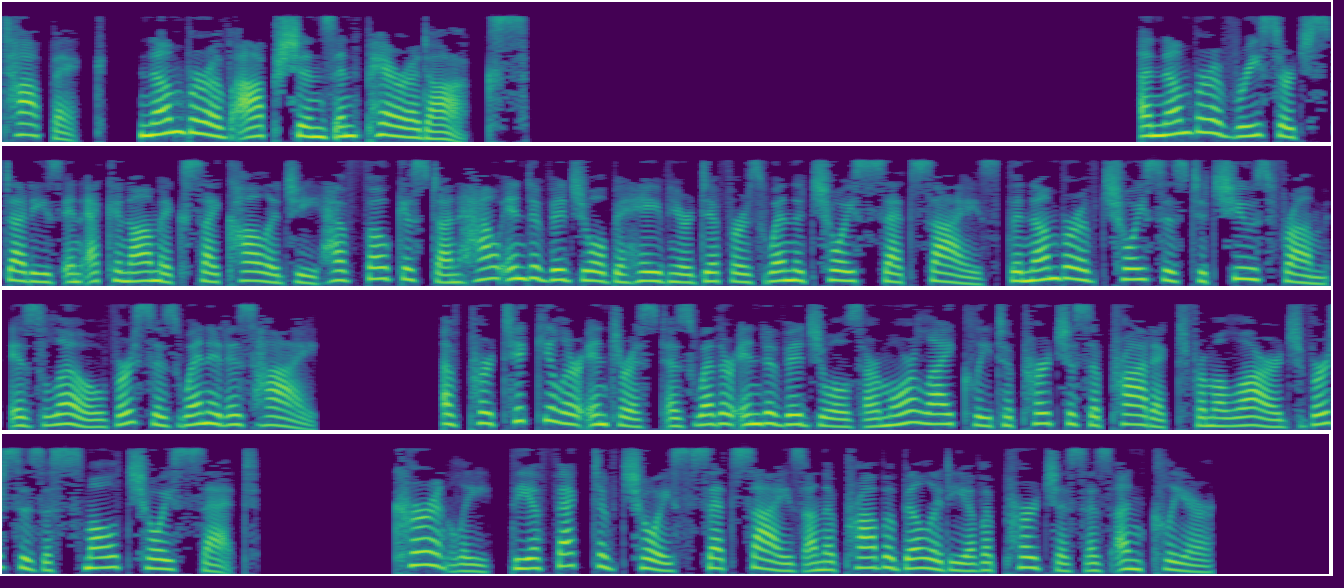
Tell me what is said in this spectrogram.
Topic: Number of options and paradox. A number of research studies in economic psychology have focused on how individual behavior differs when the choice set size the number of choices to choose from is low versus when it is high. Of particular interest is whether individuals are more likely to purchase a product from a large versus a small choice set. Currently, the effect of choice set size on the probability of a purchase is unclear.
